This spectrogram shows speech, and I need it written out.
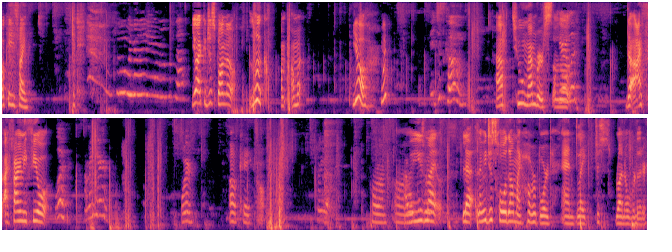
Okay, he's fine. Oh my god, I didn't remember that. Yo, I could just spawn a. Look, I'm. I'm a. Yo, what? It just comes. I have two members of Here, the. look, the I, f- I finally feel. look, I'm right here. Where? Okay. Oh. Hurry up. Hold on. Uh, let will me use my. Let, let me just hold down my hoverboard and like just run over there.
